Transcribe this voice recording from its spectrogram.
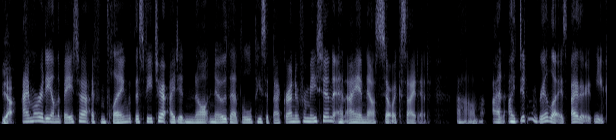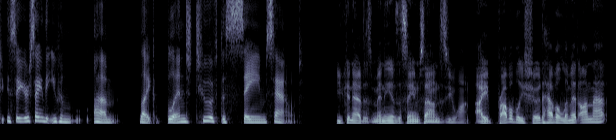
Yeah. I'm already on the beta. I've been playing with this feature. I did not know that little piece of background information, and I am now so excited. Um, and I didn't realize either. You, so you're saying that you can um like blend two of the same sound. You can add as many of the same sounds as you want. I probably should have a limit on that.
